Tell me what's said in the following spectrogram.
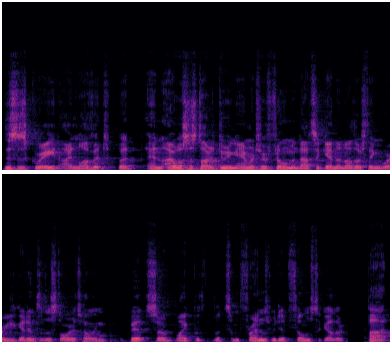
this is great. I love it. But and I also started doing amateur film, and that's again another thing where you get into the storytelling a bit. So like with, with some friends, we did films together. But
